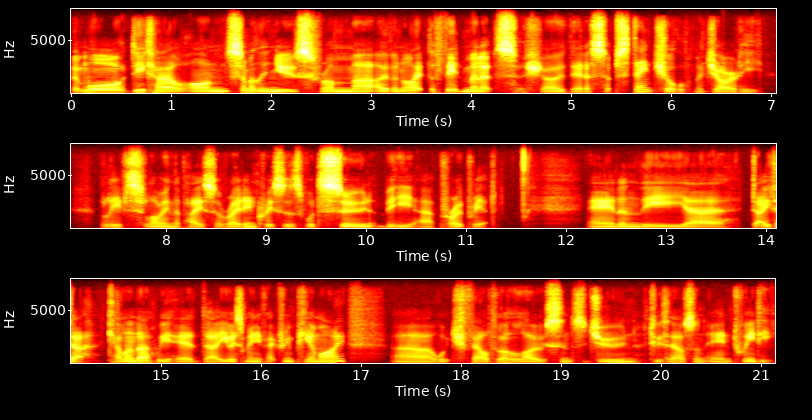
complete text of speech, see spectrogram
bit more detail on some of the news from uh, overnight. The Fed minutes showed that a substantial majority believed slowing the pace of rate increases would soon be appropriate. And in the uh, data calendar, we had uh, US manufacturing PMI, uh, which fell to a low since June 2020.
